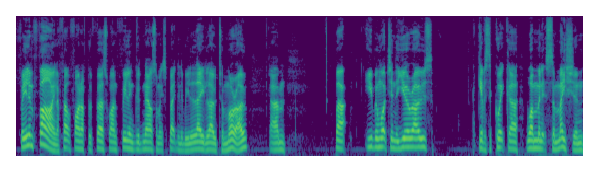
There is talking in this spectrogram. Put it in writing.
Feeling fine. I felt fine after the first one. Feeling good now, so I'm expecting to be laid low tomorrow. Um, but you've been watching the Euros. Give us a quick uh, one minute summation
